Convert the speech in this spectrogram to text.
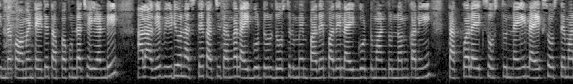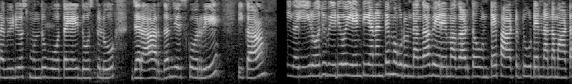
కింద కామెంట్ అయితే తప్పకుండా చేయండి. అలాగే వీడియో నచ్చితే ఖచ్చితంగా లైక్ కొట్టురు దోస్తులు. మేము పదే పదే లైక్ కొట్టమంటున్నాం కానీ తక్కువ లైక్స్ వస్తున్నాయి. లైక్స్ వస్తే మన వీడియోస్ ముందు పోతాయి దోస్తులు. జరా అర్థం చేసుకోర్రి. ఇక ఇక ఈ రోజు వీడియో ఏంటి అని అంటే మొగుడుండంగా వేరే మగాడితో ఉంటే పార్ట్ టూ టెన్ అన్నమాట.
